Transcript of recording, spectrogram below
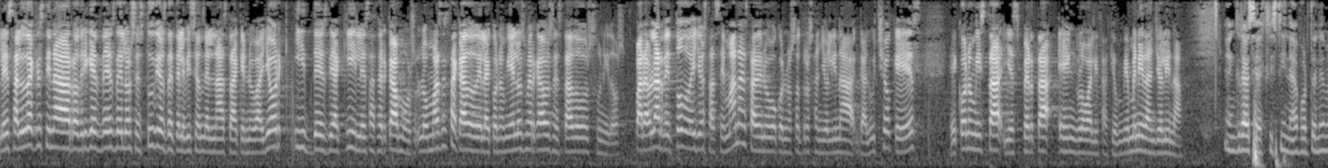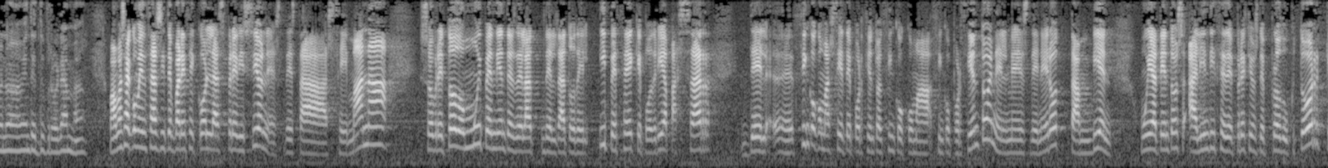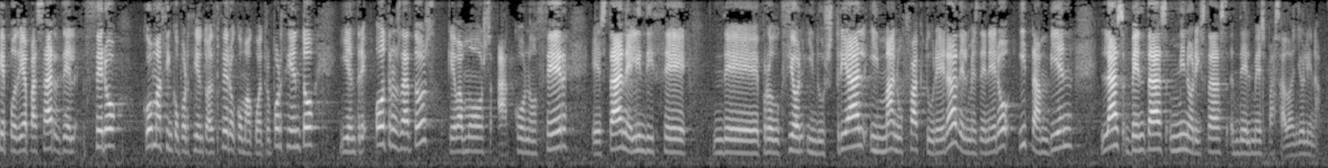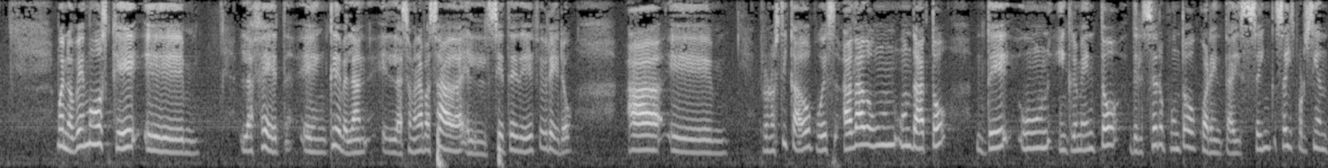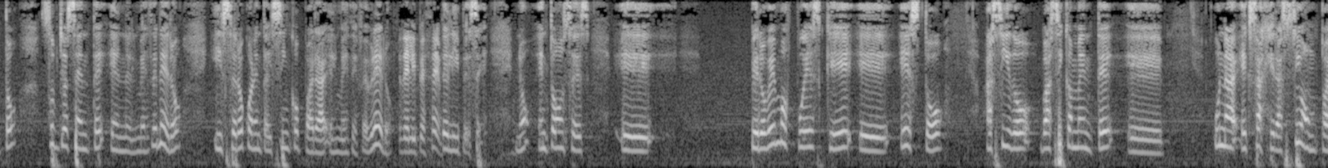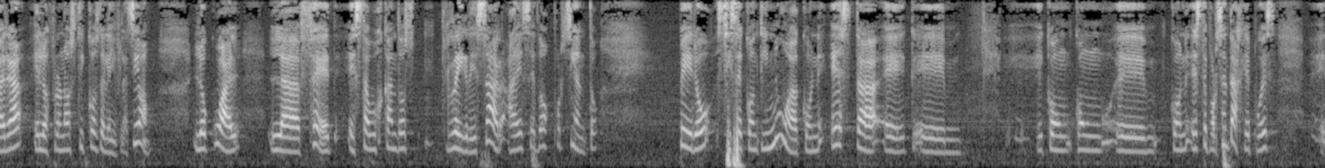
Les saluda Cristina Rodríguez desde los estudios de televisión del Nasdaq en Nueva York y desde aquí les acercamos lo más destacado de la economía en los mercados de Estados Unidos. Para hablar de todo ello esta semana está de nuevo con nosotros Angelina Galucho, que es economista y experta en globalización. Bienvenida, Angelina. Gracias, Cristina, por tenerme nuevamente en tu programa. Vamos a comenzar, si te parece, con las previsiones de esta semana, sobre todo muy pendientes del dato del IPC, que podría pasar del 5,7% eh, al 5,5% en el mes de enero. También muy atentos al índice de precios de productor, que podría pasar del 0,5% al 0,4%. Y entre otros datos que vamos a conocer están el índice de producción industrial y manufacturera del mes de enero y también las ventas minoristas del mes pasado. Angelina. Bueno, vemos que eh, la Fed en Cleveland la semana pasada, el 7 de febrero, ha eh, pronosticado, pues ha dado un, dato de un incremento del 0.46% subyacente en el mes de enero y 0.45 para el mes de febrero. Del IPC. Del IPC, ¿no? Entonces, eh, pero vemos pues que eh, esto ha sido básicamente eh, una exageración para eh, los pronósticos de la inflación, lo cual la Fed está buscando regresar a ese 2%, pero si se continúa con esta eh, con, con, este porcentaje, pues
